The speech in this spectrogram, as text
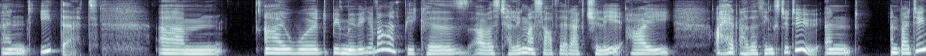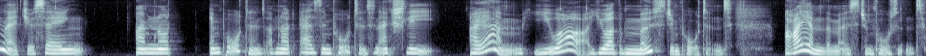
and eat that. Um, I would be moving about because I was telling myself that actually I I had other things to do. And and by doing that, you're saying, I'm not important. I'm not as important. And actually, I am. You are. You are the most important. I am the most important.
